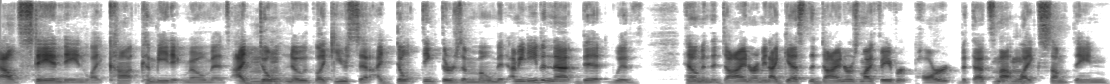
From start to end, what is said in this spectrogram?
outstanding like com- comedic moments. I Mhm. don't know like you said I don't think there's a moment. I mean even that bit with him in the diner. I mean I guess the diner is my favorite part, but that's not Mhm. like something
